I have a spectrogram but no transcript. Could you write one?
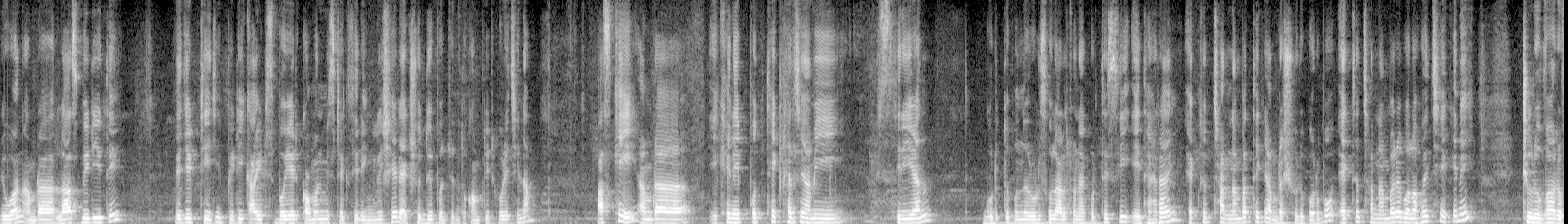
এভরিওয়ান আমরা লাস্ট ভিডিওতে এই যে পিটি কাইটস বইয়ের কমন মিস্টেক্সের ইংলিশের একশো দুই পর্যন্ত কমপ্লিট করেছিলাম। আজকে আমরা এখানে প্রত্যেকটা যে আমি সিরিয়াল গুরুত্বপূর্ণ রুলসগুলো আলোচনা করতেছি, এ ধারায় একশো চার নাম্বার থেকে আমরা শুরু করব। একশো চার নাম্বারে বলা হয়েছে এখানে টুডু ভারফ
